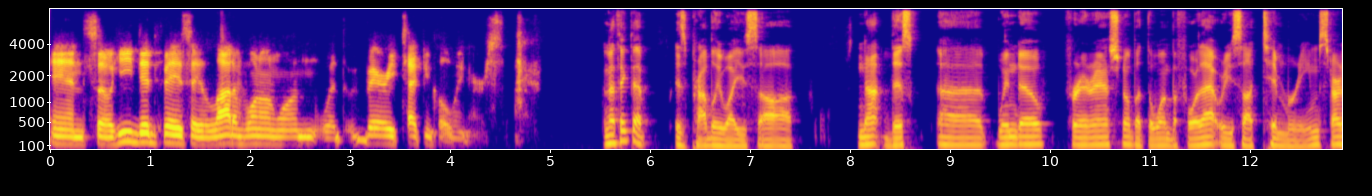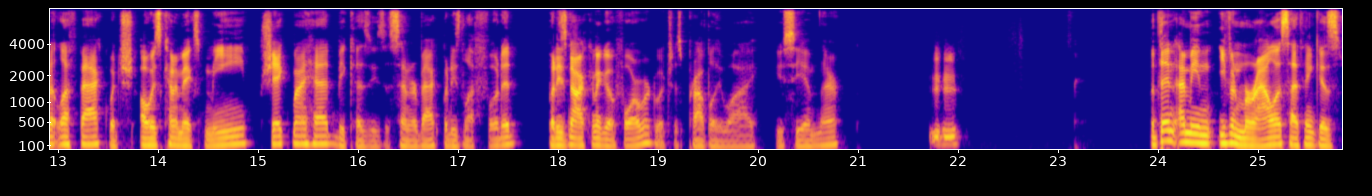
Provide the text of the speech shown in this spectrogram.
And so he did face a lot of one on one with very technical wingers. And I think that is probably why you saw not this uh, window for international, but the one before that, where you saw Tim Ream start at left back, which always kind of makes me shake my head because he's a center back, but he's left footed, but he's not going to go forward, which is probably why you see him there. Mm-hmm. But then, I mean, even Morales, I think, is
